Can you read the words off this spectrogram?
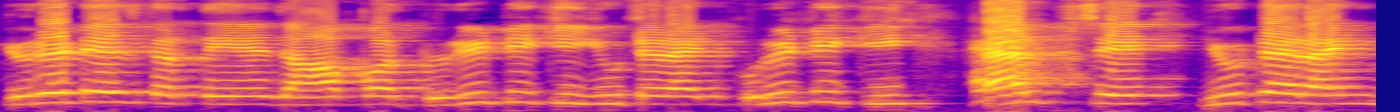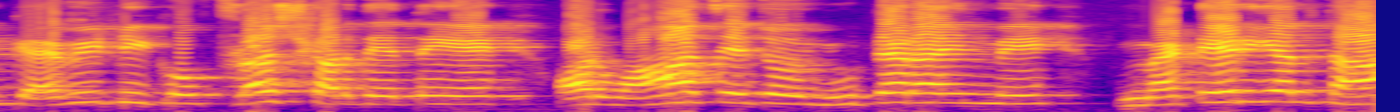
curettage करते हैं, जहाँ पर प्यूरिटी की यूटेराइन प्यूरिटी की हेल्प से यूटेराइन कैविटी को फ्लश कर देते हैं। और वहाँ से जो यूटेराइन में मटेरियल था,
